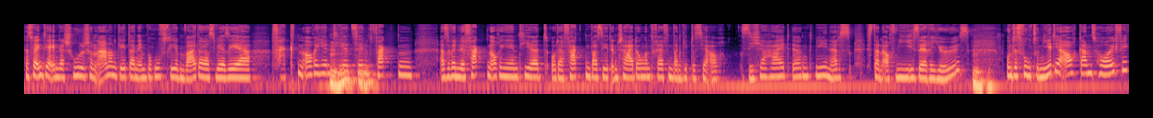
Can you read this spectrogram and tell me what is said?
Das fängt ja in der Schule schon an und geht dann im Berufsleben weiter, dass wir sehr faktenorientiert mhm. sind. Mhm. Fakten, also wenn wir faktenorientiert oder faktenbasiert Entscheidungen treffen, dann gibt es ja auch Sicherheit irgendwie. Ne? Das ist dann auch wie seriös. Mhm. Und das funktioniert ja auch ganz häufig,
